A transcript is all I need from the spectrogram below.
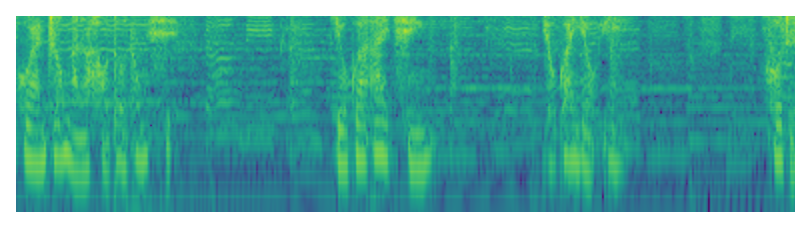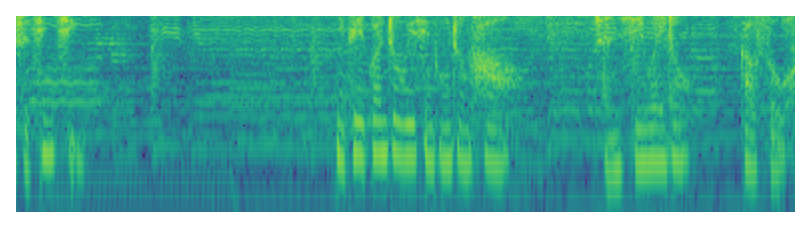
忽然装满了好多东西？有关爱情，有关友谊，或者是亲情，你可以关注微信公众号“晨曦微露”，告诉我。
